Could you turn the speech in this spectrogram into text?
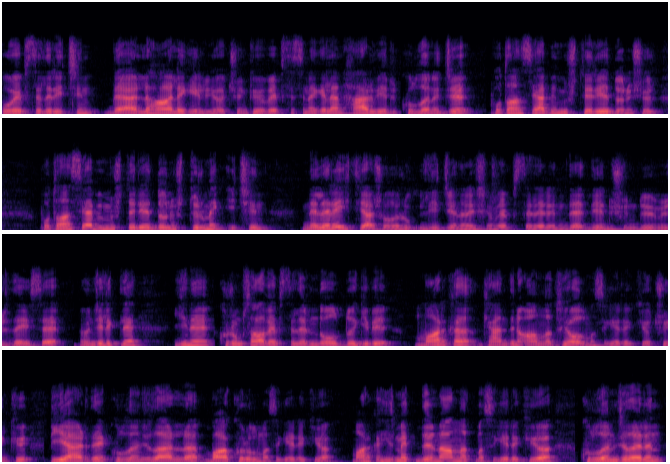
bu web siteleri için değerli hale geliyor. Çünkü web sitesine gelen her bir kullanıcı potansiyel bir müşteriye dönüşür. Potansiyel bir müşteriye dönüştürmek için nelere ihtiyaç olur lead generation web sitelerinde diye düşündüğümüzde ise öncelikle yine kurumsal web sitelerinde olduğu gibi marka kendini anlatıyor olması gerekiyor. Çünkü bir yerde kullanıcılarla bağ kurulması gerekiyor. Marka hizmetlerini anlatması gerekiyor. Kullanıcıların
